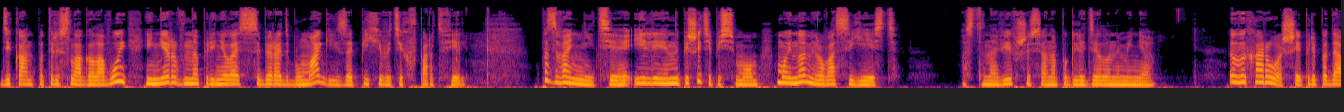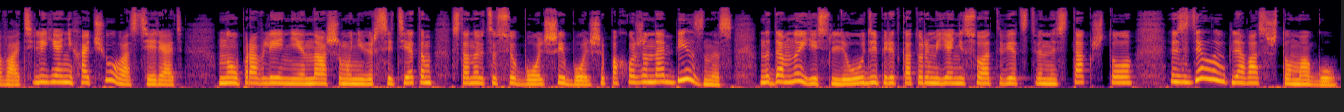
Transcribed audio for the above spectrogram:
декан потрясла головой и нервно принялась собирать бумаги и запихивать их в портфель. «Позвоните или напишите письмом. Мой номер у вас есть». Остановившись, она поглядела на меня. «Вы хороший преподаватель, я не хочу вас терять, но управление нашим университетом становится все больше и больше похоже на бизнес. Надо мной есть люди, перед которыми я несу ответственность, так что сделаю для вас, что могу».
